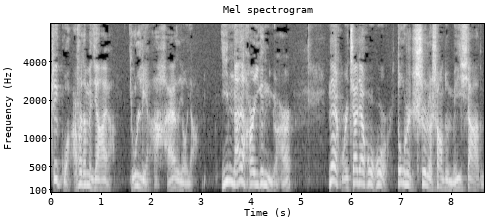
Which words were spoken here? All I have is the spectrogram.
这寡妇他们家呀。有俩孩子要养，一男孩一个女孩那会儿家家户户都是吃了上顿没下顿。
